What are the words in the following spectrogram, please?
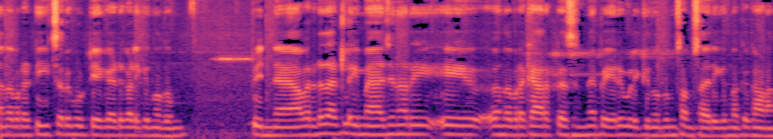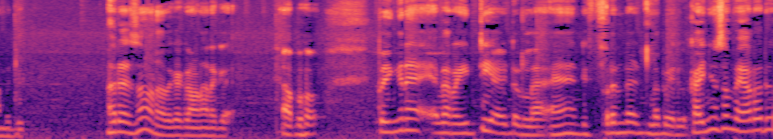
എന്താ പറയുക ടീച്ചറും കുട്ടിയൊക്കെ ആയിട്ട് കളിക്കുന്നതും പിന്നെ അവരുടേതായിട്ടുള്ള ഇമാജിനറി എന്താ പറയുക ക്യാരക്ടേഴ്സിനെ പേര് വിളിക്കുന്നതും സംസാരിക്കുന്നതൊക്കെ കാണാൻ പറ്റും. രസമാണ് അതൊക്കെ കാണാനൊക്കെ. അപ്പോൾ ഇപ്പം ഇങ്ങനെ വെറൈറ്റി ആയിട്ടുള്ള ഡിഫറെന്റ് ആയിട്ടുള്ള പേര് കഴിഞ്ഞ ദിവസം വേറൊരു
